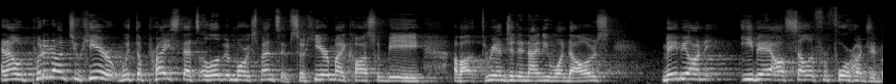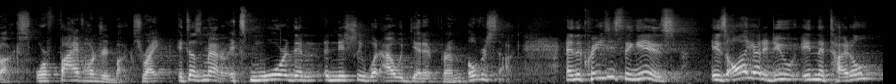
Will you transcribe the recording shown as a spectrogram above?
and I would put it onto here with the price that's a little bit more expensive. So here my cost would be about $391. Maybe on eBay I'll sell it for 400 bucks or 500 bucks, right? It doesn't matter. It's more than initially what I would get it from Overstock. And the craziest thing is, is all I got to do in the title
